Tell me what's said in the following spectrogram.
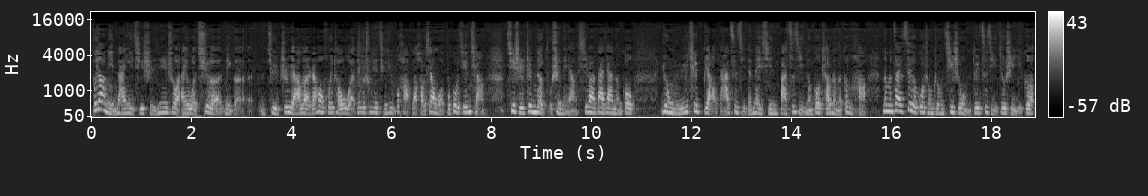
不要你难以启齿，因为说，哎，我去了那个去支援了，然后回头我这个出现情绪不好了，好像我不够坚强。其实真的不是那样。希望大家能够勇于去表达自己的内心，把自己能够调整的更好。那么在这个过程中，其实我们对自己就是一个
